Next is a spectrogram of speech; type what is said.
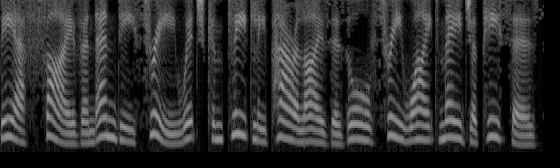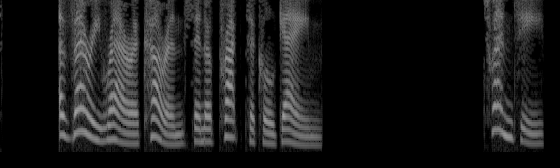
bf5 and nd3 which completely paralyzes all three white major pieces—a very rare occurrence in a practical game. 20,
